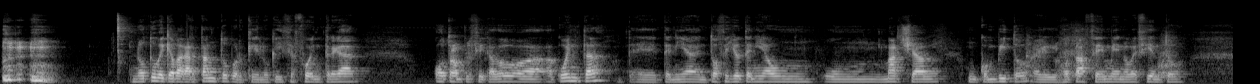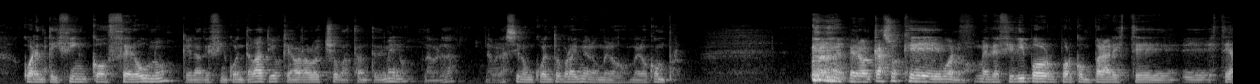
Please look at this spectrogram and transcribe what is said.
no tuve que pagar tanto porque lo que hice fue entregar otro amplificador a, cuenta. Eh, tenía, entonces yo tenía un, un Marshall, un Convito, el JCM 94501, que era de 50 vatios, que ahora lo he hecho bastante de menos, la verdad. La verdad, si lo encuentro por ahí me lo, me lo, compro. Pero el caso es que, bueno, me decidí por, comprar este, eh, este.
